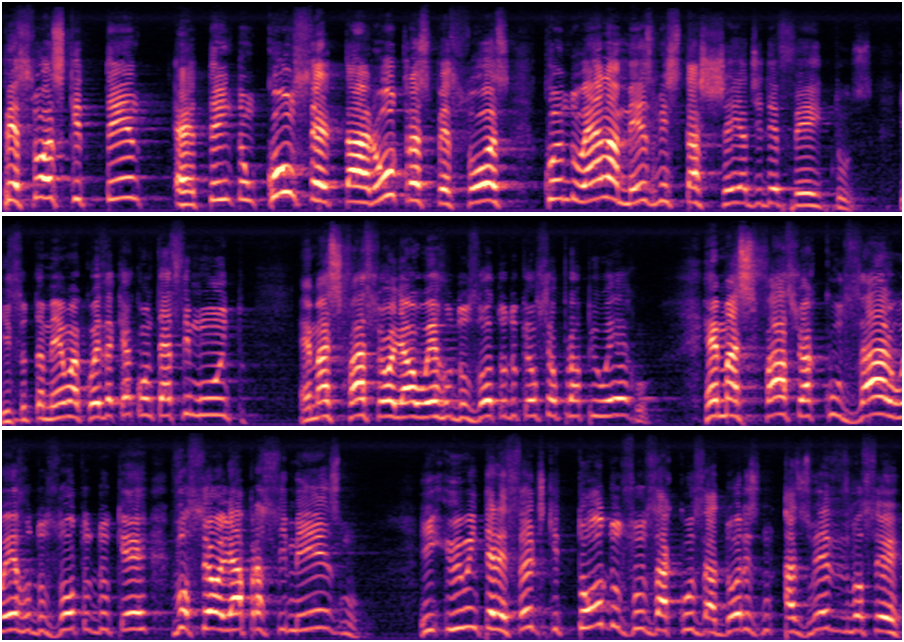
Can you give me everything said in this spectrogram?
Pessoas que tentam, é, tentam consertar outras pessoas quando ela mesma está cheia de defeitos. Isso também é uma coisa que acontece muito. É mais fácil olhar o erro dos outros do que o seu próprio erro. É mais fácil acusar o erro dos outros do que você olhar para si mesmo. E, e, o interessante é que todos os acusadores, às vezes você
